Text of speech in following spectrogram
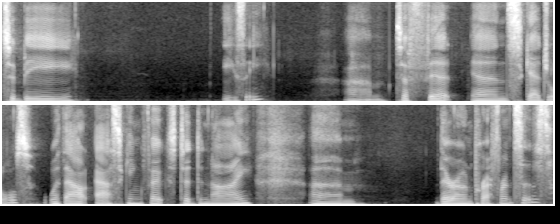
to be easy, um, to fit in schedules without asking folks to deny um, their own preferences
